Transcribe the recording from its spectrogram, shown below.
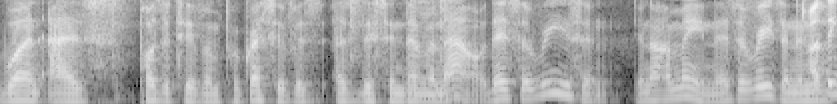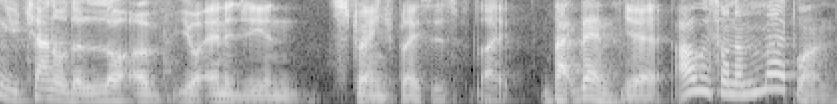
weren't as positive and progressive as, as this endeavor mm. now. There's a reason. You know what I mean? There's a reason. And I think you channeled a lot of your energy in strange places, like. back then, Yeah. I was on a mad one.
